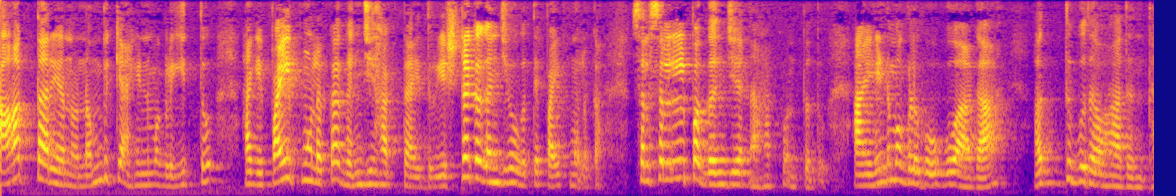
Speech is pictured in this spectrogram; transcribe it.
ಆಗ್ತಾರೆ ಅನ್ನೋ ನಂಬಿಕೆ ಆ ಹೆಣ್ಮಗಳಿಗಿತ್ತು ಹಾಗೆ ಪೈಪ್ ಮೂಲಕ ಗಂಜಿ ಹಾಕ್ತಾ ಇದ್ರು. ಎಷ್ಟಕ್ಕೆ ಗಂಜಿ ಹೋಗುತ್ತೆ ಪೈಪ್ ಮೂಲಕ? ಸ್ವಲ್ಪ ಸ್ವಲ್ಪ ಗಂಜಿಯನ್ನು ಹಾಕುವಂಥದ್ದು. ಆ ಹೆಣ್ಮಗಳು ಹೋಗುವಾಗ ಅದ್ಭುತವಾದಂಥ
